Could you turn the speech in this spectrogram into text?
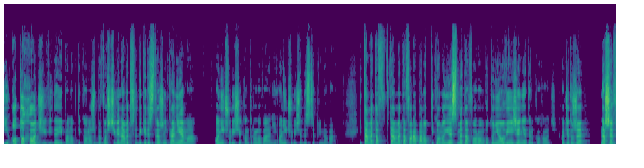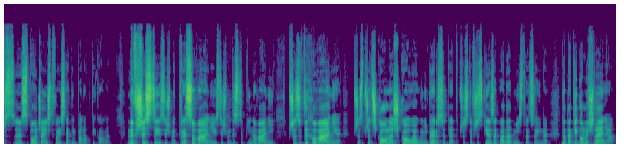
I o to chodzi w idei panoptykonu, żeby właściwie nawet wtedy, kiedy strażnika nie ma, Oni czuli się kontrolowani, oni czuli się dyscyplinowani. I ta, metaf ta metafora panoptikonu jest metaforą, bo tu nie o więzienie tylko chodzi. Chodzi o to, że nasze społeczeństwo jest takim panoptikonem. My wszyscy jesteśmy tresowani, jesteśmy dyscyplinowani przez wychowanie, przez przedszkole, szkołę, uniwersytet, przez te wszystkie zakłady administracyjne, do takiego myślenia,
